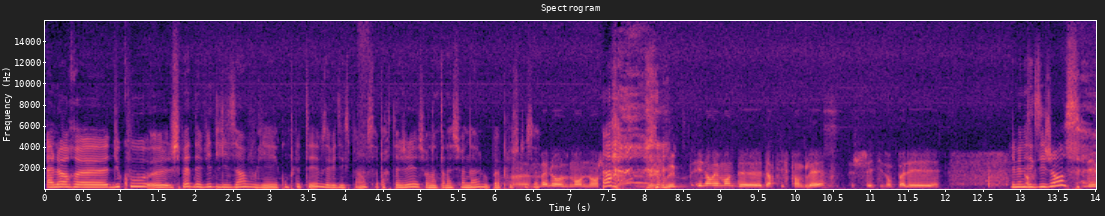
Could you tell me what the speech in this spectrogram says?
Alors, euh, du coup, euh, je sais pas, David, Lisa, vous vouliez compléter? Vous avez des expériences à partager sur l'international ou pas plus que ça? Malheureusement, non. J'ai ah joué énormément d'artistes anglais. Je sais qu'ils n'ont pas les... Les mêmes exigences? Et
